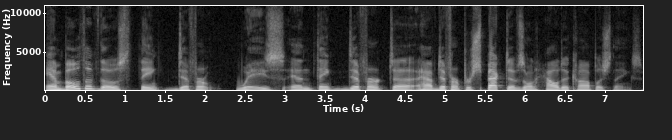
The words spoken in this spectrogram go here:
And both of those think different ways and think different, uh, have different perspectives on how to accomplish things.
